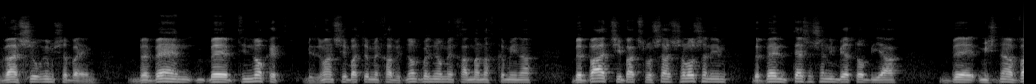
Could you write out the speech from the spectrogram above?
והשיעורים שבהם. בבן, בתינוקת, בזמן שהיא בת יום אחד, ותינוק בן יום אחד, מה מינה? בבת שהיא בת שלושה, שלוש שנים, בבן תשע שנים ביתו ביה, במשנה ו'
